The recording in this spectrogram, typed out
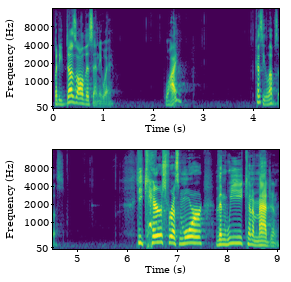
But he does all this anyway. Why? Because he loves us. He cares for us more than we can imagine.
